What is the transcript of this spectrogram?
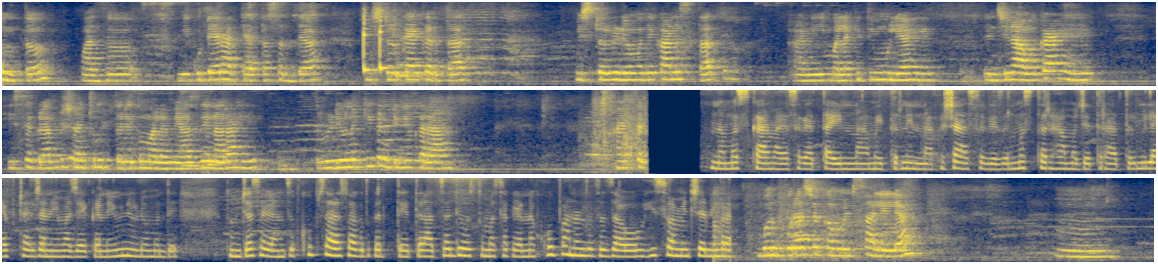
कोणतं? माझं मी कुठे राहते आता सध्या? मिस्टर काय करतात? मिस्टर व्हिडिओमध्ये का नसतात? आणि मला किती मुली आहेत? त्यांची नावं काय आहेत? ही सगळ्या प्रश्नांची उत्तरे तुम्हाला मी आज देणार आहे. तर व्हिडिओ नक्की कंटिन्यू करा. हाय नमस्कार माझ्या सगळ्या ताईंना मैत्रिणींना कशा आहात सगळेजण? मस्त राहा मजेत राहा. तर मी लाईफस्टाईल जाणे माझ्या एका नवीन व्हिडिओमध्ये तुमच्या सगळ्यांचं खूप सारं स्वागत करते. तर आजचा दिवस तुम्हा सगळ्यांना खूप आनंदाचा जावं ही स्वामींची भरपूर अशा कमेंट्स आलेल्या.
